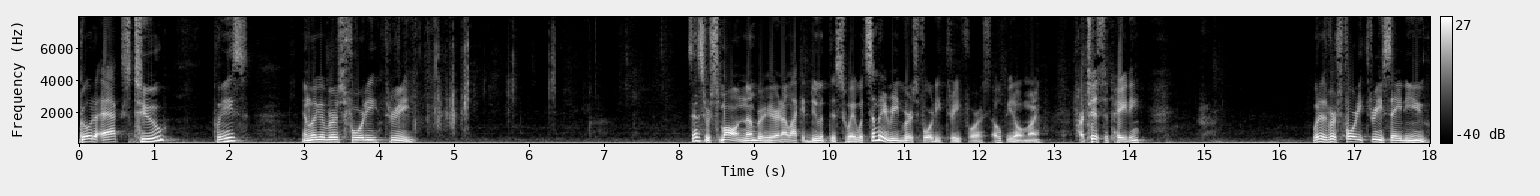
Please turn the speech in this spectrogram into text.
Go to Acts 2 please? And look at verse 43. Since we're small in number here and I like to do it this way, would somebody read verse 43 for us? I hope you don't mind participating. What does verse 43 say to you?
